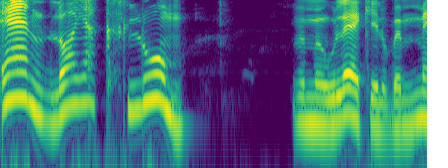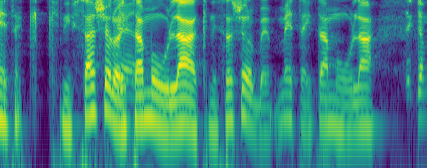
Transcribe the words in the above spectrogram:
אין לא היה כלום. ומעולה כאילו באמת הכניסה שלו כן. הייתה מעולה הכניסה שלו באמת הייתה מעולה. זה גם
